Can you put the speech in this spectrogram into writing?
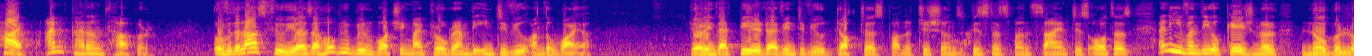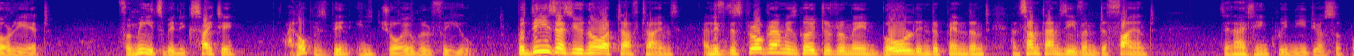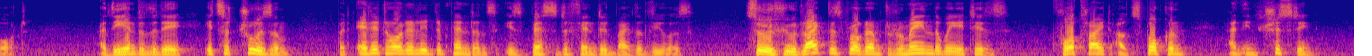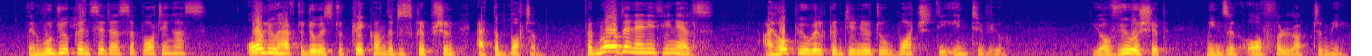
Hi, I'm Karan Thapar. Over the last few years, I hope you've been watching my program, The Interview on the Wire. During that period, I've interviewed doctors, politicians, businessmen, scientists, authors, and even the occasional Nobel laureate. For me, it's been exciting. I hope it's been enjoyable for you. But these, as you know, are tough times, and if this program is going to remain bold, independent, and sometimes even defiant, then I think we need your support. At the end of the day, it's a truism, but editorial independence is best defended by the viewers. So if you would like this program to remain the way it is, forthright, outspoken, and interesting, then would you consider supporting us? All you have to do is to click on the description at the bottom. But more than anything else, I hope you will continue to watch the interview. Your viewership means an awful lot to me.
